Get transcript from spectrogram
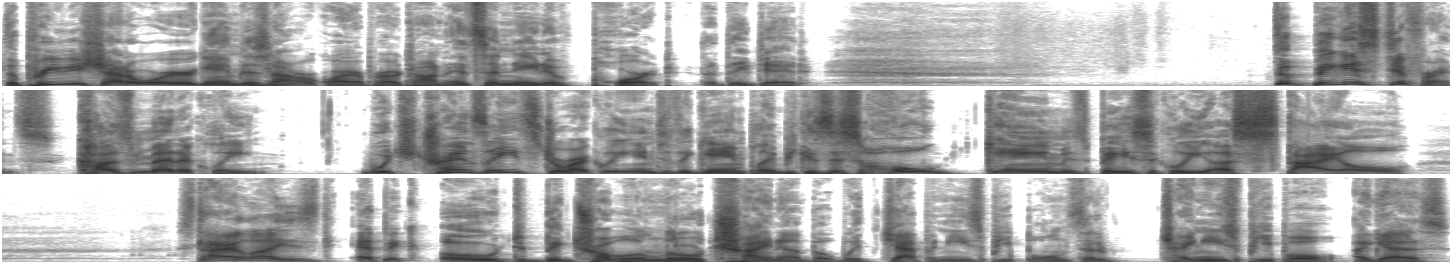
The previous Shadow Warrior game does not require Proton. It's a native port that they did. The biggest difference, cosmetically, which translates directly into the gameplay, because this whole game is basically a style, stylized epic ode to Big Trouble in Little China, but with Japanese people instead of Chinese people, I guess.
